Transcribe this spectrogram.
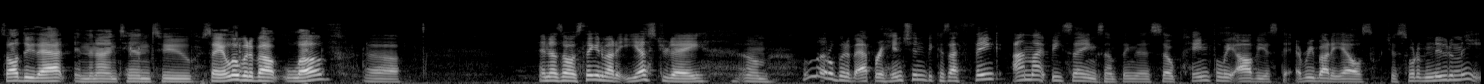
So I'll do that, and then I intend to say a little bit about love. Uh, and as I was thinking about it yesterday, um, little bit of apprehension because I think I might be saying something that is so painfully obvious to everybody else, which is sort of new to me.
